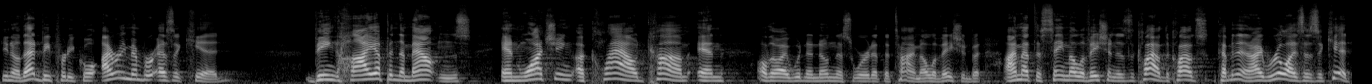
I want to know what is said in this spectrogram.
You know, that'd be pretty cool. I remember as a kid being high up in the mountains and watching a cloud come and although I wouldn't have known this word at the time, elevation, but I'm at the same elevation as the cloud. The cloud's coming in. I realized as a kid,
